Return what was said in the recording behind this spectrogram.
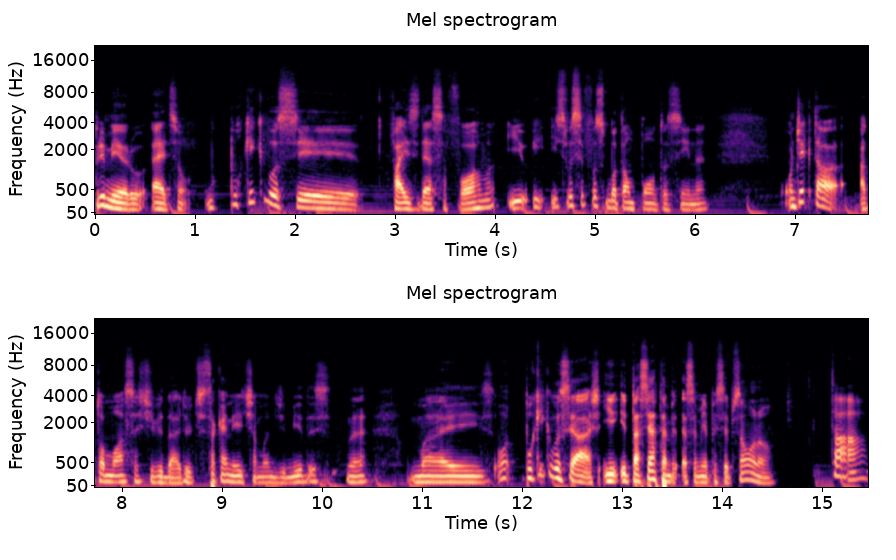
primeiro, Edson, por que que você faz dessa forma. E, e, e, se você fosse botar um ponto assim, né? Onde é que tá a tua maior assertividade? Eu te sacanei te chamando de Midas, né? Mas por que que você acha? E, e tá certa essa minha percepção ou não? Tá,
